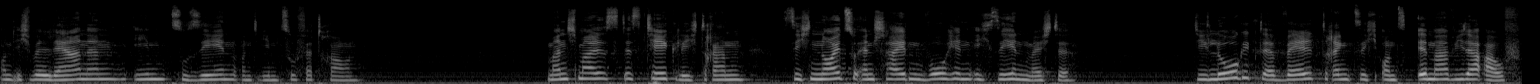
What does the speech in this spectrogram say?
und ich will lernen, ihm zu sehen und ihm zu vertrauen. Manchmal ist es täglich dran, sich neu zu entscheiden, wohin ich sehen möchte. Die Logik der Welt drängt sich uns immer wieder auf.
